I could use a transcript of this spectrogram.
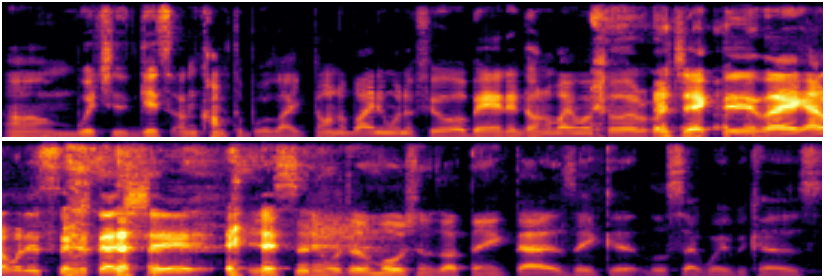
Um, which it gets uncomfortable. Like, don't nobody want to feel abandoned. Don't nobody want to feel rejected. Like, I don't want to sit with that shit. yeah, sitting with the emotions, I think that is a good little segue because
